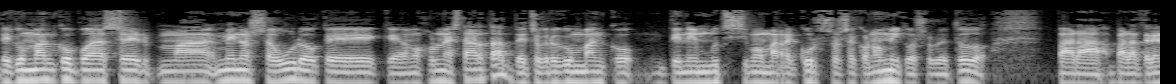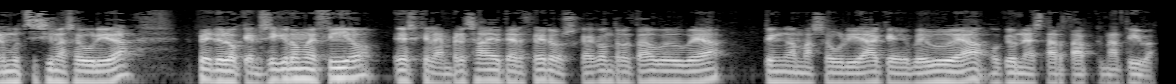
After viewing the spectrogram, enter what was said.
de que un banco pueda ser más, menos seguro que, que a lo mejor una startup. De hecho, creo que un banco tiene muchísimo más recursos económicos, sobre todo, para, para tener muchísima seguridad. Pero lo que sí que no me fío es que la empresa de terceros que ha contratado BVA tenga más seguridad que BBVA o que una startup nativa.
